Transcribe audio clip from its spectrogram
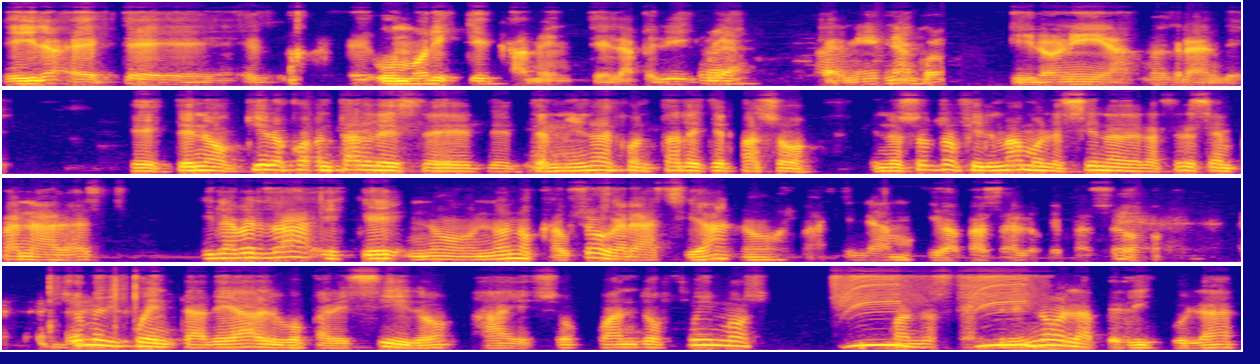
este, humorísticamente la película termina con ironía muy grande. Este, no, quiero contarles, eh, terminar de contarles qué pasó. Nosotros filmamos la escena de las tres empanadas y la verdad es que no, no nos causó gracia, no imaginamos que iba a pasar lo que pasó. Yo me di cuenta de algo parecido a eso cuando fuimos, cuando se estrenó la película,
